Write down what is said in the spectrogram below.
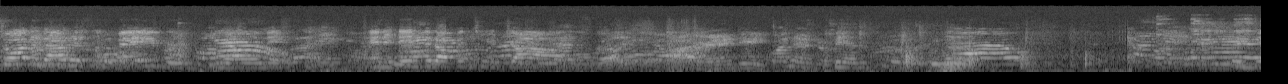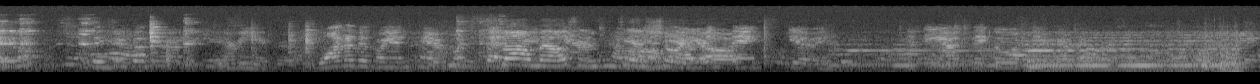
started out as a favor, Melanie, and it ended up into a job. Hi, Randy. Ben. Yeah. They do? They do go through every year. One of the grandparents, one set So, of grandparents come can up show you every Thanksgiving. And they, they go up there every Christmas.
